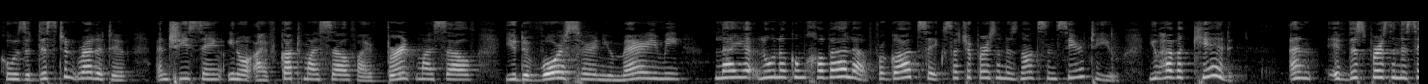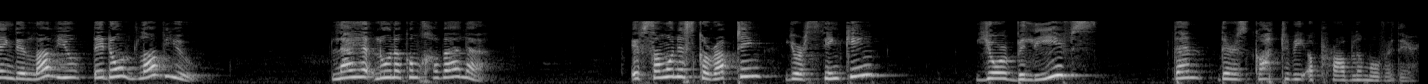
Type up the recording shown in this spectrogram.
who is a distant relative, and she's saying, you know, I've cut myself, I've burnt myself, you divorce her and you marry me. لا يألونكم خبالا. For God's sake, such a person is not sincere to you. You have a kid. And if this person is saying they love you, they don't love you. لا يألونكم خبالا. If someone is corrupting your thinking, your beliefs, then there's got to be a problem over there.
